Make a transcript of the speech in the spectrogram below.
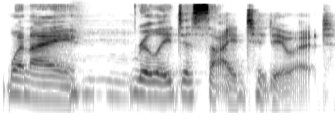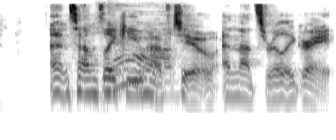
when I mm-hmm. really decide to do it. And it sounds like yeah. you have too. And that's really great.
